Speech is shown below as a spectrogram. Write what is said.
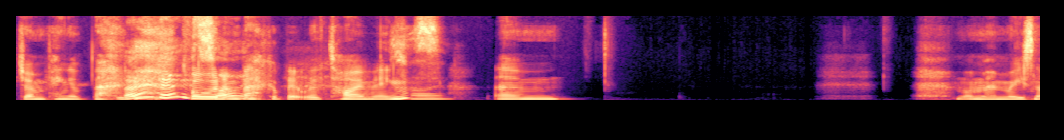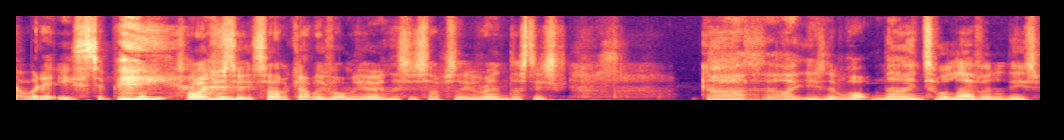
jumping a back, No, no, it's forward and fine. back a bit with timings. Um, my memory's not what it used to be. All right, just Um, take your time. I can't believe what I'm hearing. This is absolutely horrendous. This, God, they're like you what nine to eleven, and these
